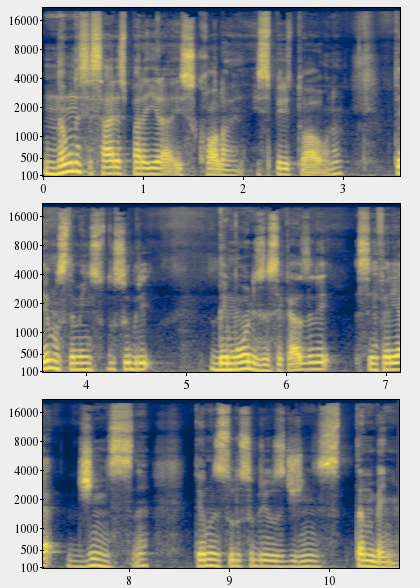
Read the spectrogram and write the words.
não necessárias para ir à escola espiritual. Né? Temos também estudo sobre demônios, nesse caso ele se refere a jeans. Né? Temos estudo sobre os jeans também.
